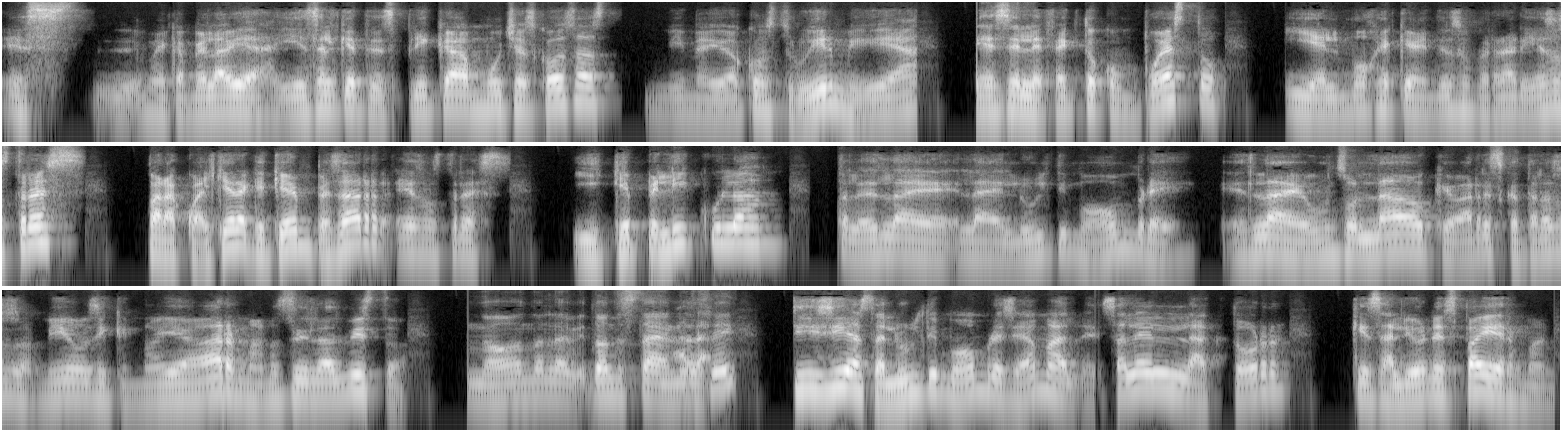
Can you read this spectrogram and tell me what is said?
es, me cambió la vida y es el que te explica muchas cosas y me ayudó a construir mi vida. Es el efecto compuesto y el moje que vendió su Ferrari. Esos tres, para cualquiera que quiera empezar, esos tres. ¿Y qué película? Tal vez la, de, la del último hombre. Es la de un soldado que va a rescatar a sus amigos y que no lleva arma. No sé si la has visto. No, no la vi. ¿Dónde está? ¿En Netflix? Sí, sí, hasta el último hombre se llama. Sale el actor que salió en Spider-Man.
